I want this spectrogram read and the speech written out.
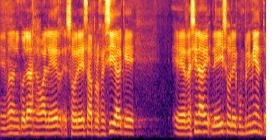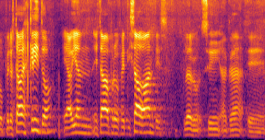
El hermano Nicolás nos va a leer sobre esa profecía que eh, recién leí sobre el cumplimiento, pero estaba escrito, eh, habían, estaba profetizado antes. Claro, sí, acá eh,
